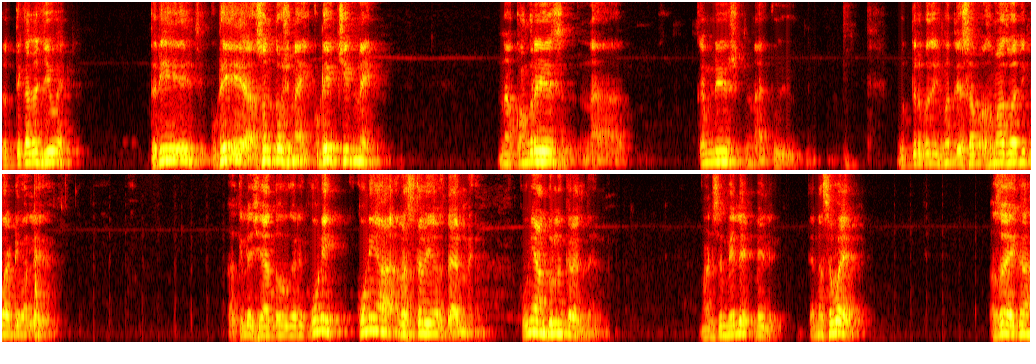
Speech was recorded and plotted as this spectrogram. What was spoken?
प्रत्येकाचा जीव आहे. तरी कुठेही असंतोष नाही कुठेही चीड नाही. ना काँग्रेस ना कम्युनिस्ट ना उत्तर प्रदेशमधले सम समाजवादी पार्टीवाले. अखिलेश यादव वगैरे कोणी कोणी रस्त्यावर यायला तयार नाही कोणी आंदोलन करायला तयार नाही माणसं मेले मेले। त्यांना सवय असं आहे का?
